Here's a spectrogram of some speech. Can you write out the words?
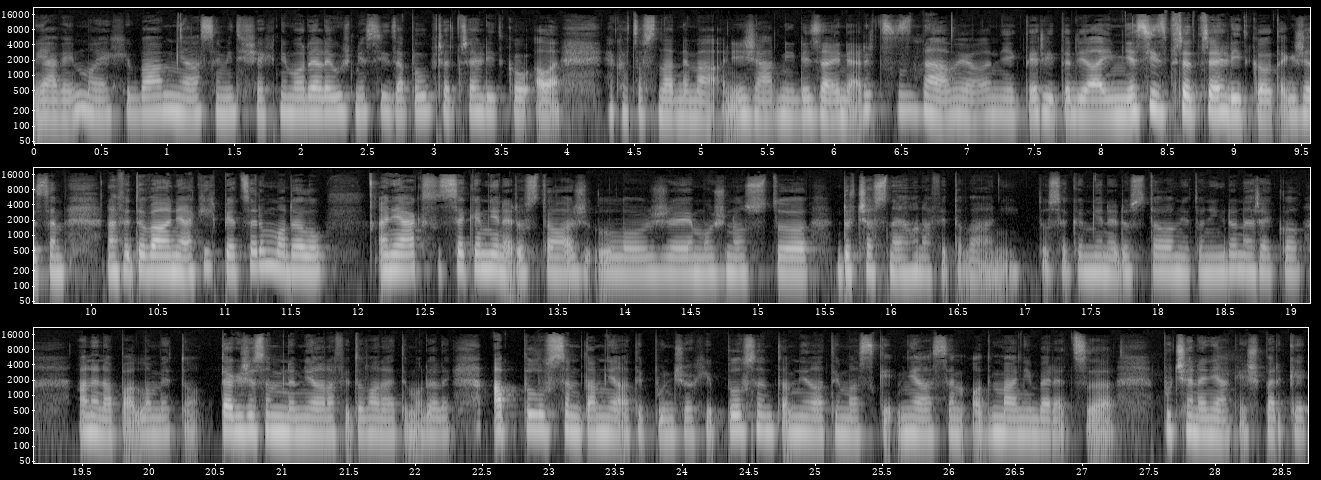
já vím, moje chyba, měla jsem mít všechny modely už měsíc za půl před přehlídkou, ale jako to snad nemá ani žádný designer, co znám, jo. Někteří to dělají měsíc před přehlídkou, takže jsem nafitovala nějakých 5-7 modelů a nějak se ke mně nedostalo, že je možnost eh, dočasného nafitování. To se ke mně nedostalo, mě to nikdo neřekl a nenapadlo mi to. Takže jsem neměla nafitované ty modely. A plus jsem tam měla ty punčochy, plus jsem tam měla ty masky. Měla jsem od Mani Berec eh, půjčené nějaké šperky.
